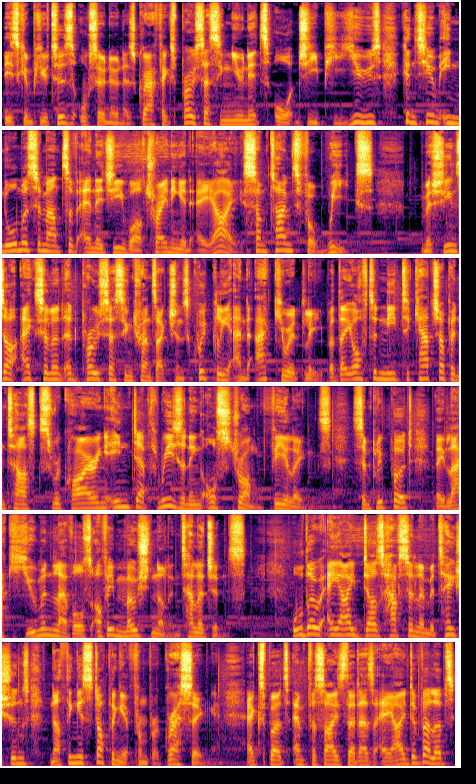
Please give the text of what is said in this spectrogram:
These computers, also known as graphics processing units or GPUs, consume enormous amounts of energy while training an AI, sometimes for weeks. Machines are excellent at processing transactions quickly and accurately, but they often need to catch up in tasks requiring in-depth reasoning or strong feelings. Simply put, they lack human levels of emotional intelligence. Although AI does have some limitations, nothing is stopping it from progressing. Experts emphasize that as AI develops,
